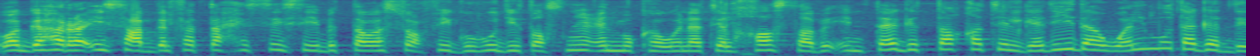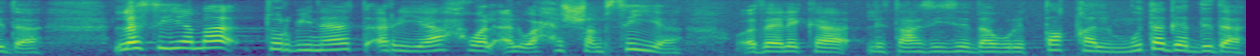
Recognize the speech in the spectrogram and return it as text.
وجه الرئيس عبد الفتاح السيسي بالتوسع في جهود تصنيع المكونات الخاصة بإنتاج الطاقة الجديدة والمتجددة لا سيما توربينات الرياح والألواح الشمسية وذلك لتعزيز دور الطاقة المتجددة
